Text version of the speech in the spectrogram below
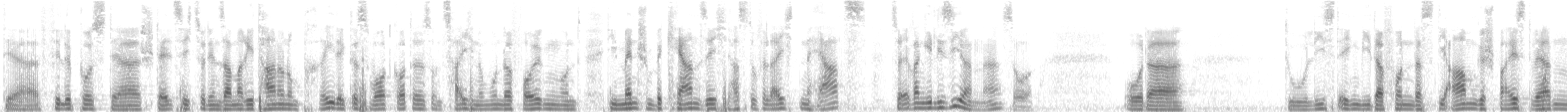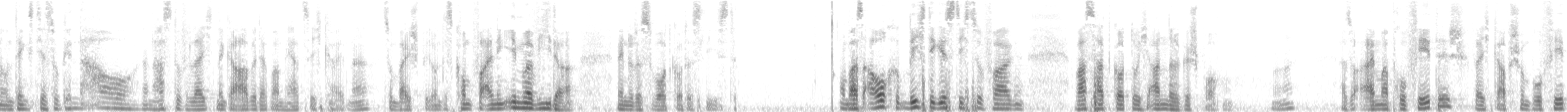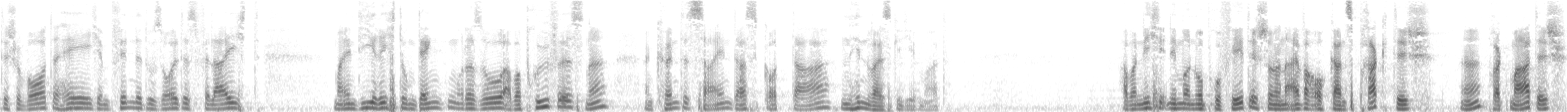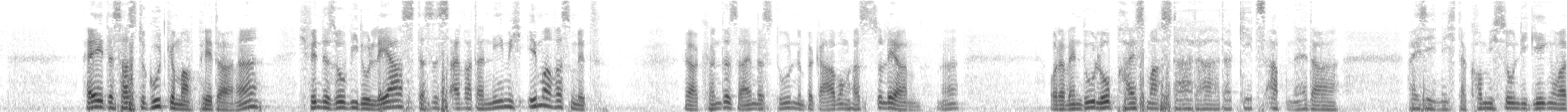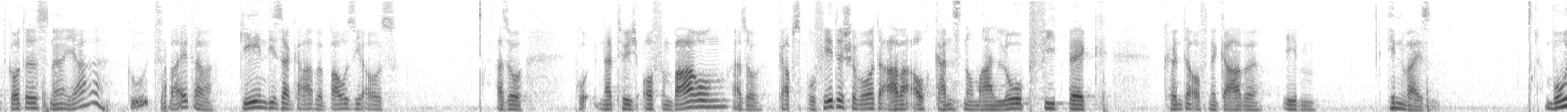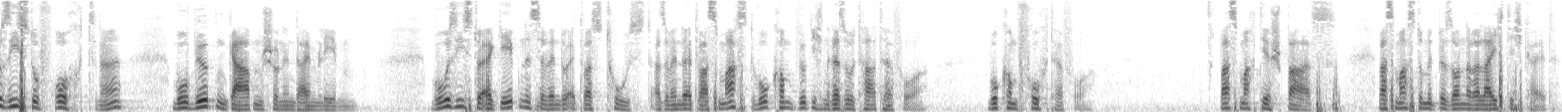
der Philippus, der stellt sich zu den Samaritanern und predigt das Wort Gottes und Zeichen und Wunder folgen und die Menschen bekehren sich. Hast du vielleicht ein Herz zu evangelisieren? Ne? So. Oder du liest irgendwie davon, dass die Armen gespeist werden und denkst dir so, genau, dann hast du vielleicht eine Gabe der Barmherzigkeit, ne? zum Beispiel. Und es kommt vor allen Dingen immer wieder, wenn du das Wort Gottes liest. Und was auch wichtig ist, dich zu fragen, was hat Gott durch andere gesprochen? Also einmal prophetisch, vielleicht gab es schon prophetische Worte, hey, ich empfinde, du solltest vielleicht mal in die Richtung denken oder so, aber prüfe es, ne? dann könnte es sein, dass Gott da einen Hinweis gegeben hat. Aber nicht immer nur prophetisch, sondern einfach auch ganz praktisch, ne? pragmatisch. Hey, das hast du gut gemacht, Peter. Ne? Ich finde, so wie du lehrst, das ist einfach, da nehme ich immer was mit. Ja, könnte sein, dass du eine Begabung hast zu lernen. Ne? Oder wenn du Lobpreis machst, da, da, da geht's ab, ne? Da, weiß ich nicht, da komme ich so in die Gegenwart Gottes, ne? Ja, gut, weiter. Geh in dieser Gabe, bau sie aus. Also natürlich Offenbarung, also gab es prophetische Worte, aber auch ganz normal Lob, Feedback könnte auf eine Gabe eben hinweisen. Wo siehst du Frucht? Ne? Wo wirken Gaben schon in deinem Leben? Wo siehst du Ergebnisse, wenn du etwas tust? Also wenn du etwas machst, wo kommt wirklich ein Resultat hervor? Wo kommt Frucht hervor? Was macht dir Spaß? Was machst du mit besonderer Leichtigkeit?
